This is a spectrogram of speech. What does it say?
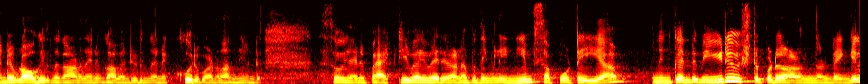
എന്റെ വ്ളോഗ് ഇരുന്ന് കാണുന്നതിനും കമന്റ് ഇടുന്നതിനൊക്കെ ഒരുപാട് നന്ദിയുണ്ട്. സോ ഞാനിപ്പോൾ ആക്റ്റീവായി വരികയാണ്. അപ്പോൾ നിങ്ങൾ ഇനിയും സപ്പോർട്ട് ചെയ്യുക. നിങ്ങൾക്ക് എന്റെ വീഡിയോ ഇഷ്ടപ്പെടുകയാണെന്നുണ്ടെങ്കിൽ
